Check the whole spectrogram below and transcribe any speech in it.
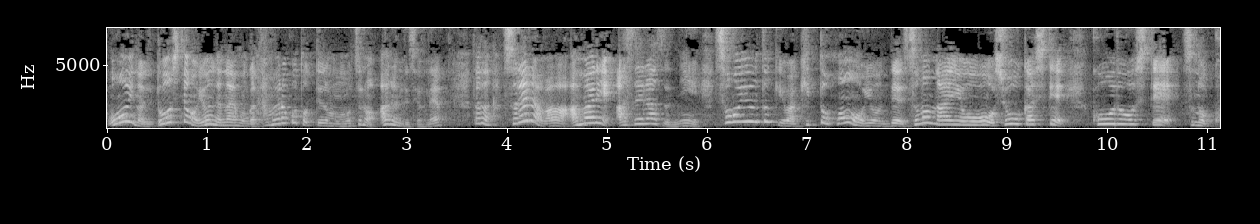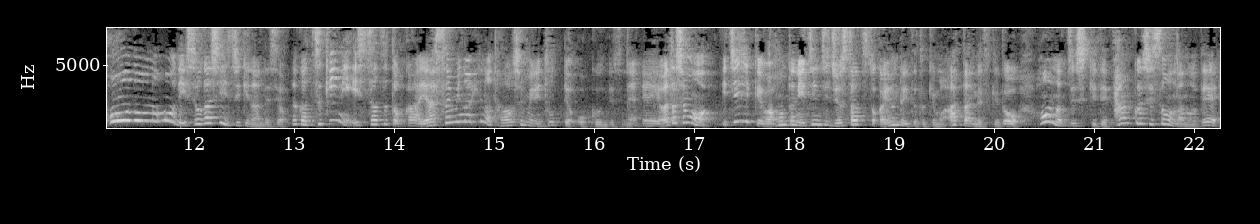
多いのでどうしても読んでない本がたまることっていうのももちろんあるんですよね。ただそれらはあまり焦らずにそういう時はきっと本を読んでその内容を消化して行動してその行動の方で忙しい時期なんですよ。だから月に1冊とか休みの日の楽しみにとっておくんですね、えー、私も一時期は本当に1日10冊とか読んでいた時もあったんですけど本の知識でパンクしそうなので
